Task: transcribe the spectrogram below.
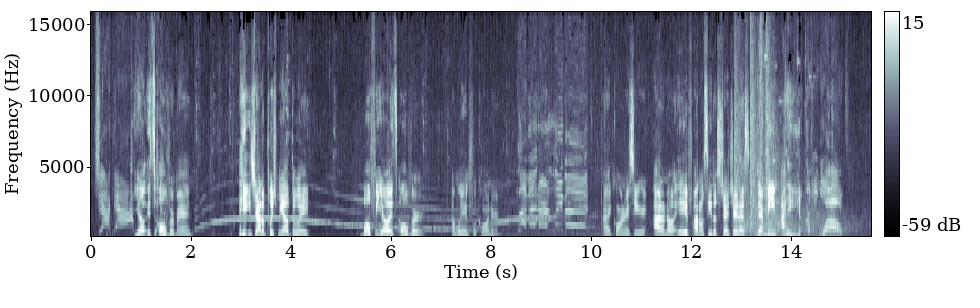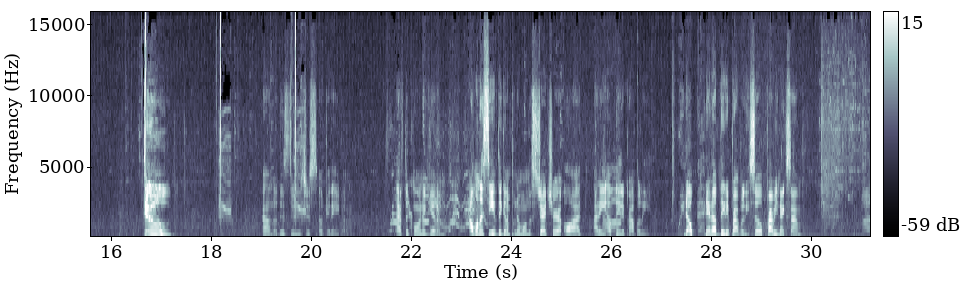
jackass! Yo, it's over, man. He's trying to push me out the way. Both of y'all, it's over. I'm waiting for Coroner. Live it or leave it! All right, Coroner's here. I don't know if I don't see the stretcher. That's that mean I didn't. oh, wow, dude. I don't know. This dude is just okay. There you go. After Coroner, get him. I want to see if they're gonna put him on the stretcher or I, I didn't update it properly. Nope, they didn't update it properly. So probably next time.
